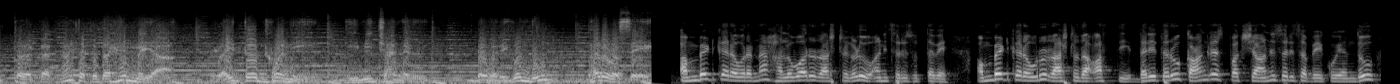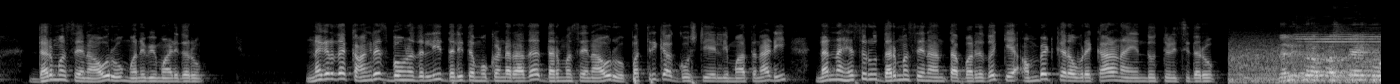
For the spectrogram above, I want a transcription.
ಉತ್ತರ ಕರ್ನಾಟಕದ ಹೆಮ್ಮೆಯ ರೈತ ಧ್ವನಿ ಟಿವಿ ಚಾನೆಲ್, ಬೆವರಿಗೊಂದು ಭರವಸೆ. ಅಂಬೇಡ್ಕರ್ ಅವರನ್ನ ಹಲವಾರು ರಾಷ್ಟ್ರಗಳು ಅನುಸರಿಸುತ್ತವೆ. ಅಂಬೇಡ್ಕರ್ ಅವರು ರಾಷ್ಟ್ರದ ಆಸ್ತಿ, ದಲಿತರು ಕಾಂಗ್ರೆಸ್ ಪಕ್ಷ ಅನುಸರಿಸಬೇಕು ಎಂದು ಧರ್ಮಸೇನಾ ಅವರು ಮನವಿ ಮಾಡಿದರು. ನಗರದ ಕಾಂಗ್ರೆಸ್ ಭವನದಲ್ಲಿ ದಲಿತ ಮುಖಂಡರಾದ ಧರ್ಮಸೇನಾ ಅವರು ಪತ್ರಿಕಾಗೋಷ್ಠಿಯಲ್ಲಿ ಮಾತನಾಡಿ, ನನ್ನ ಹೆಸರು ಧರ್ಮಸೇನಾ ಅಂತ ಬರೆಯೋದಕ್ಕೆ ಅಂಬೇಡ್ಕರ್ ಅವರೇ ಕಾರಣ ಎಂದು ತಿಳಿಸಿದರು. ದಲಿತರ ಪ್ರಶ್ನೆ ಇದು.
